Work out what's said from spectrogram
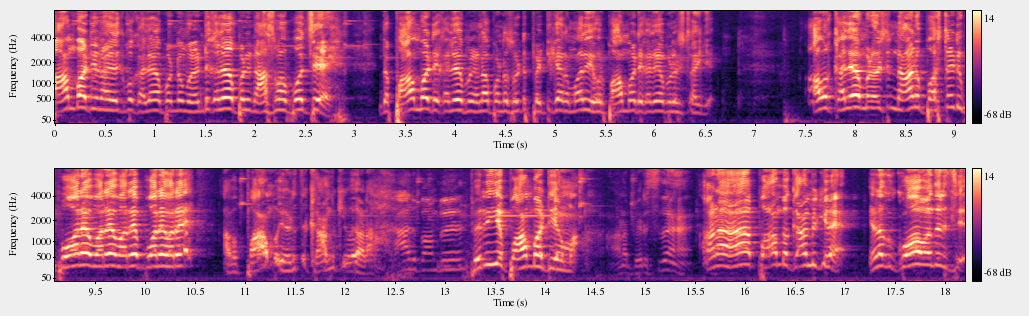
பாம்பாட்டி நான் எதுக்கு கல்யாணம் பண்ணணும்? ரெண்டு கல்யாணம் பண்ணி நாசமா போச்சு. இந்த பாம்பாட்டி கல்யாணம் பண்ணி என்ன பண்ண சொல்லிட்டு பெட்டிக்கார மாதிரி ஒரு பாம்பாட்டி கல்யாணம் பண்ணி வச்சுட்டாங்க. அவன் கல்யாணம் பண்ணி வச்சு நானும் ஃபர்ஸ்ட் நைட்டு போறேன் வரேன் வரேன் போறேன் வரேன். அவன் பாம்பை எடுத்து காமிக்கவேடா யாரு பாம்பு? பெரிய பாம்பாட்டி அம்மா. ஆனா பெருசுதான். ஆனா பாம்பை காமிக்கல. எனக்கு கோவம் வந்துருச்சு.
